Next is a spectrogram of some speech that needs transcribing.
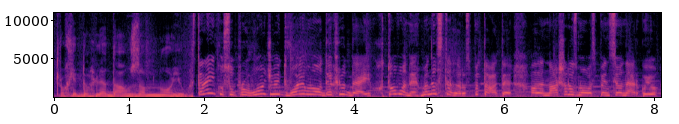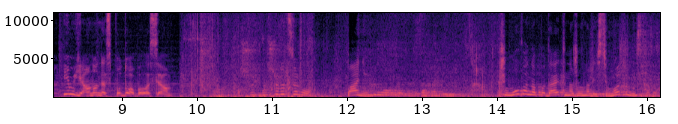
трохи доглядав за мною. Стареньку супроводжують двоє молодих людей. Хто вони? Ми не встигли розпитати. Але наша розмова з пенсіонеркою їм явно не сподобалася. А що, на що ви це робите? Пані, чому ви нападаєте на журналістів? Можете мені сказати?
